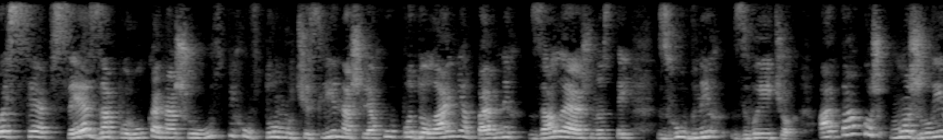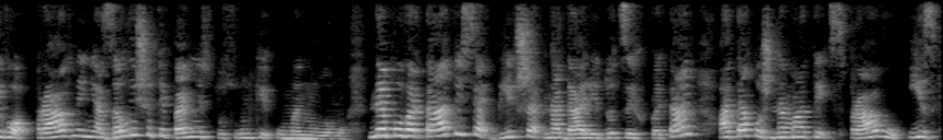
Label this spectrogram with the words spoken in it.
Ось це все запорука нашого успіху, в тому числі на шляху подолання певних залежностей, згубних звичок, а також можливо прагнення залишити певні стосунки у минулому, не повертатися більше надалі до цих питань, а також не мати справу із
